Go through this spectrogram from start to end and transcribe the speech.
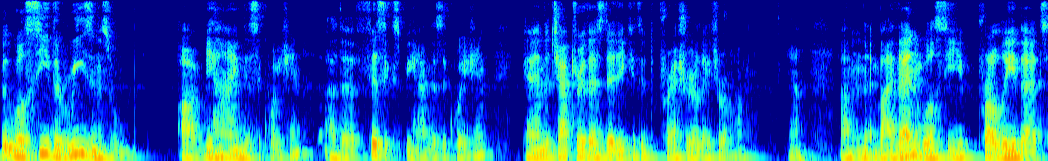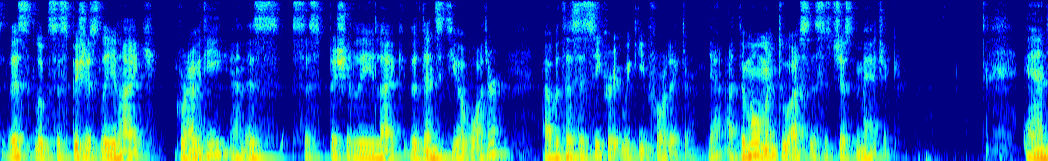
but we'll see the reasons uh, behind this equation, uh, the physics behind this equation, and the chapter that's dedicated to pressure later on. Yeah. Um, by then, we'll see probably that this looks suspiciously like gravity and this suspiciously like the density of water, uh, but that's a secret we keep for later. Yeah. At the moment, to us, this is just magic. And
